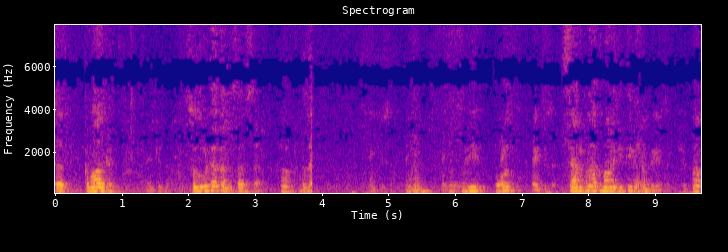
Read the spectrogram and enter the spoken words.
ਸਰ ਕਮਾਲ ਕਰ ਥੈਂਕ ਯੂ ਸਰ ਸਲੂਟ ਹੈ ਤੁਹਾਨੂੰ ਸਰ। ਸਰ ਹਾਂ। ਥੈਂਕ ਯੂ ਸਰ ਤੁਸੀਂ ਬਹੁਤ ਥੈਂਕ ਯੂ ਸਰ ਸਿਆਣਪ ਨਾਲ ਕਮਾਂਡ ਕੀਤੀ ਕਰ ਸ਼ੁਕਰੀਆ ਸਰ ਹਾਂ।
